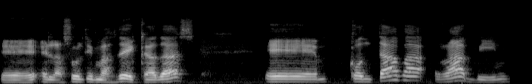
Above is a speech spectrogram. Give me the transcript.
eh, en las últimas décadas, eh, contaba Rabin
